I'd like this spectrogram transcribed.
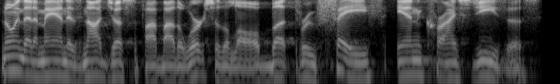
knowing that a man is not justified by the works of the law, but through faith in Christ Jesus,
